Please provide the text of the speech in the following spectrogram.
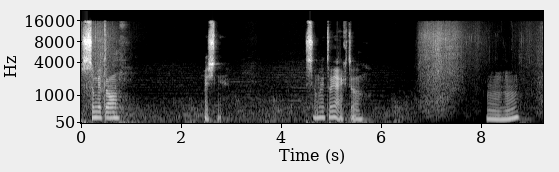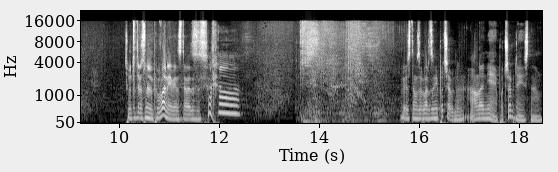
W sumie to... Właśnie. W sumie to jak to... Mhm. W sumie to teraz mamy pływanie, więc nawet... Haha. To jest nam za bardzo niepotrzebne, ale nie, potrzebne jest nam.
